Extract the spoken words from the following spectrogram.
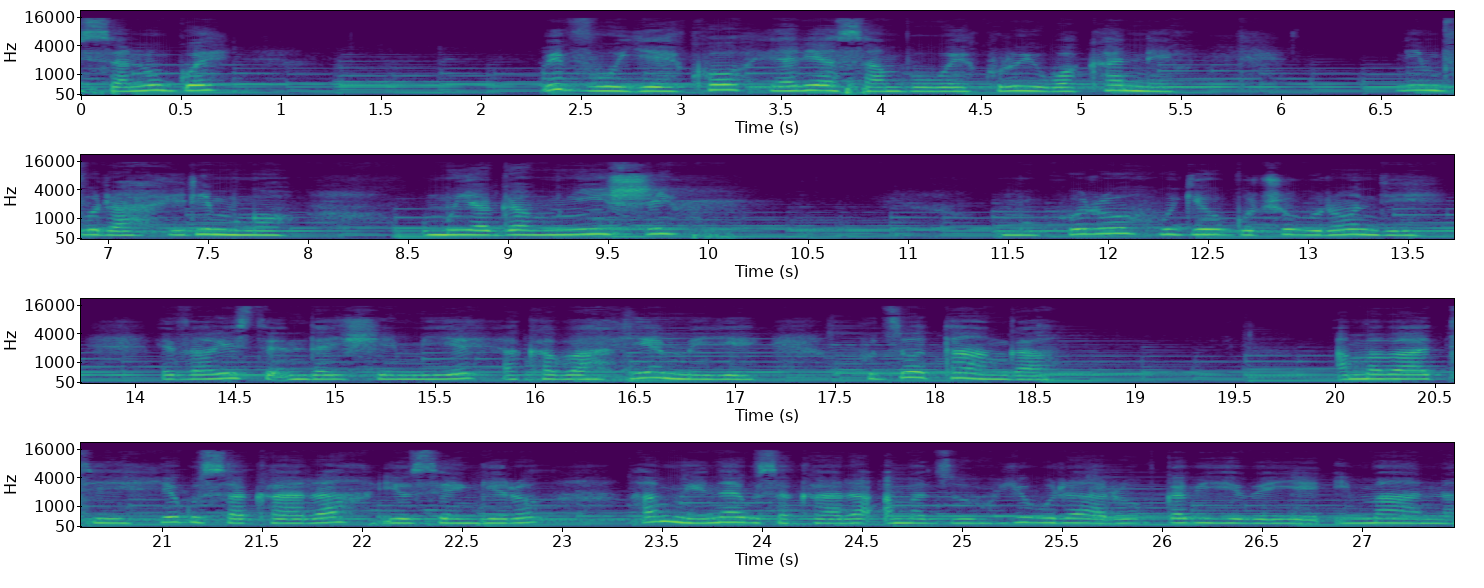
isanugwe bivuye ko yari yasambuwe kuri uyu wa kane n'imvura irimwo. Umuyaga mwinshi umukuru w'igihugu c'u Burundi evariste ndayishimiye akaba yemeye kuzotanga amabati yo gusakara iyo sengero hamwe n'ayo gusakara amazu y'uburaro bw'abihebeye imana.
